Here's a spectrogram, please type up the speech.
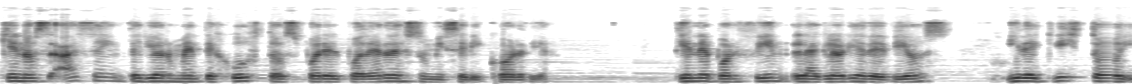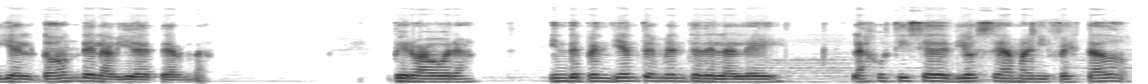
que nos hace interiormente justos por el poder de su misericordia. Tiene por fin la gloria de Dios y de Cristo y el don de la vida eterna. Pero ahora, independientemente de la ley, la justicia de Dios se ha manifestado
